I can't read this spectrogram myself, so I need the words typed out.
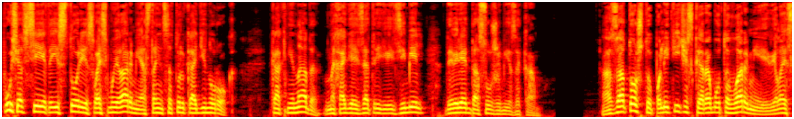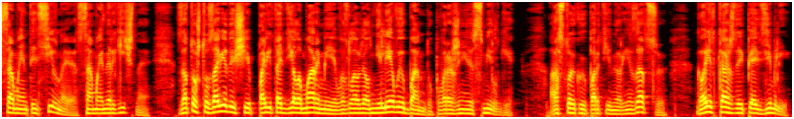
Пусть от всей этой истории с 8-й армией останется только один урок – как не надо, находясь за тридевять земель, доверять досужим языкам. А за то, что политическая работа в армии велась самая интенсивная, самая энергичная, за то, что заведующий политотделом армии возглавлял не левую банду, по выражению Смилги, а стойкую партийную организацию, говорит каждые пять земли,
